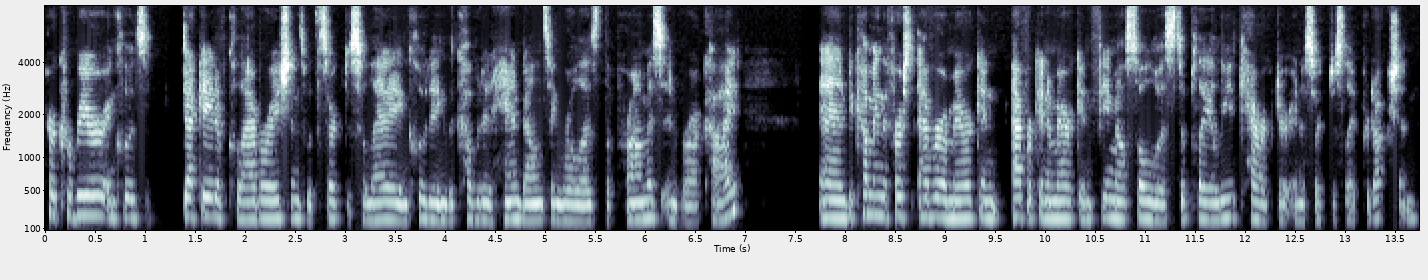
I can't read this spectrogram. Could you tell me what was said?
Her career includes a decade of collaborations with Cirque du Soleil, including the coveted hand balancing role as The Promise in Varekai and becoming the first ever American African American female soloist to play a lead character in a Cirque du Soleil production.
